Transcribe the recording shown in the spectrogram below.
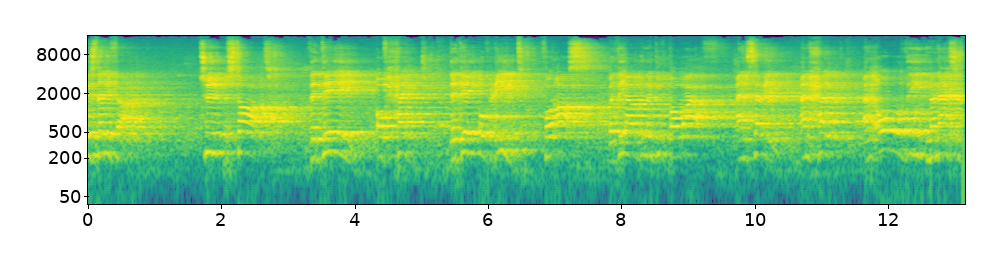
Muzdalifah to start the day of Hajj, the day of Eid for us. But they are going to do tawaf and sa'i and halq and all the manasik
